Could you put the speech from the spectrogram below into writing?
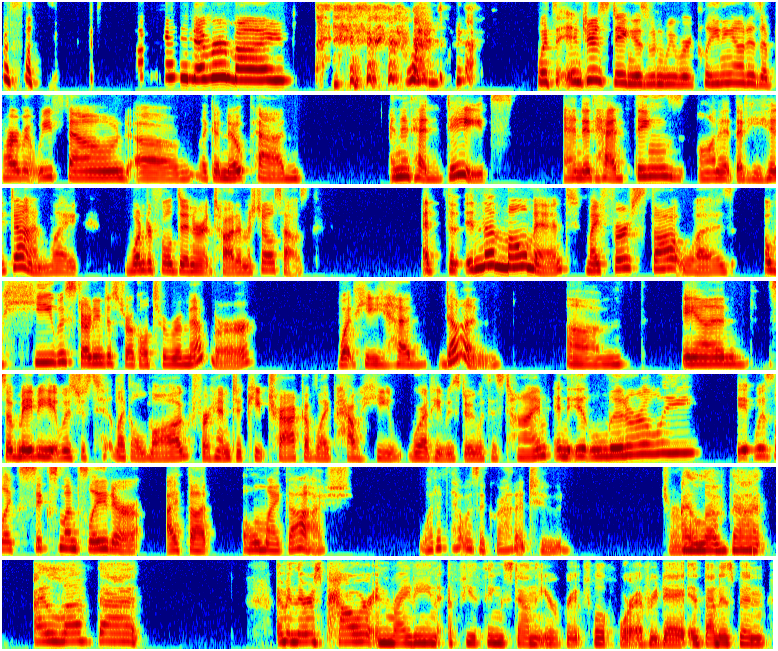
was like, okay, never mind. What's interesting is when we were cleaning out his apartment, we found um, like a notepad and it had dates and it had things on it that he had done, like wonderful dinner at Todd and Michelle's house. At the in the moment, my first thought was, oh, he was starting to struggle to remember what he had done. Um, and so maybe it was just like a log for him to keep track of like how he what he was doing with his time. And it literally it was like 6 months later i thought oh my gosh what if that was a gratitude journal? I love that. I love that i mean there is power in writing a few things down that you're grateful for every day that has been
